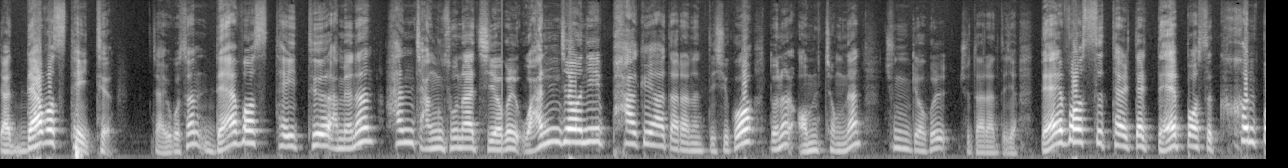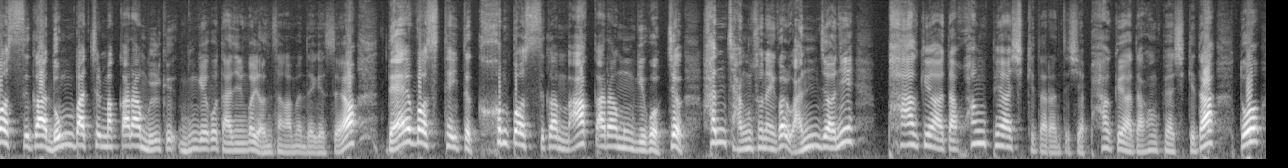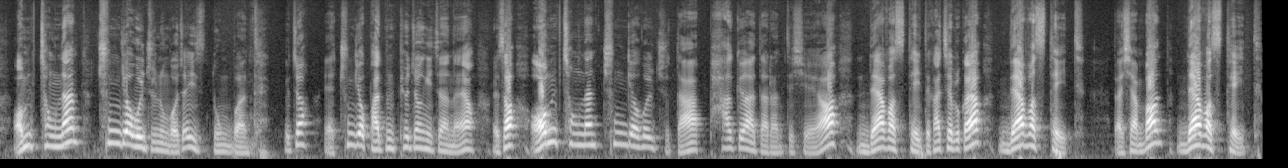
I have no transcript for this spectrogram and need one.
자, devastate. 자, 이것은 devastate 하면은 한 장소나 지역을 완전히 파괴하다라는 뜻이고 또는 엄청난 충격을 주다라는 뜻이야. devastate 할 때 대버스, 큰 버스가 논밭을 막 깔아 뭉개고 다니는 걸 연상하면 되겠어요. devastate, 큰 버스가 막 깔아 뭉기고 즉 한 장소나 이걸 완전히 파괴하다, 황폐화시키다라는 뜻이야. 파괴하다, 황폐화시키다. 또 엄청난 충격을 주는 거죠. 이 농부한테. 그죠? 예, 충격받은 표정이잖아요. 그래서 엄청난 충격을 주다, 파괴하다라는 뜻이에요. devastate. 같이 해볼까요? devastate. 다시 한번 devastate.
